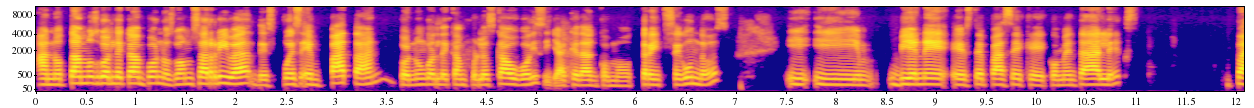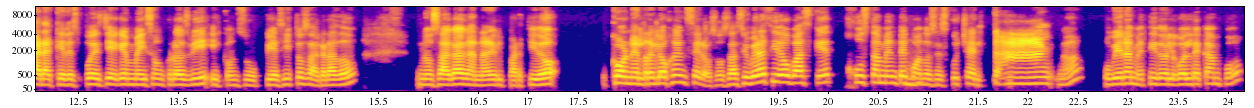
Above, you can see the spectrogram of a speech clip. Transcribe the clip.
anotamos gol de campo, nos vamos arriba, después empatan con un gol de campo los Cowboys y ya quedan como 30 segundos y, viene este pase que comenta Alex para que después llegue Mason Crosby y con su piecito sagrado nos haga ganar el partido con el reloj en ceros. O sea, si hubiera sido básquet, justamente cuando se escucha el tan, ¿no? Hubiera metido el gol de campo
